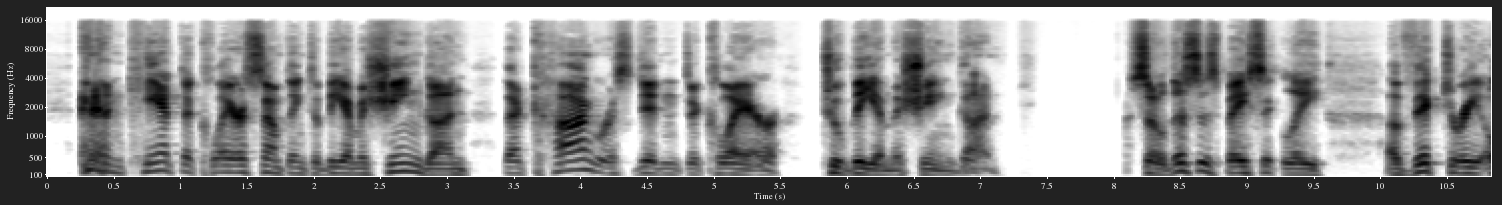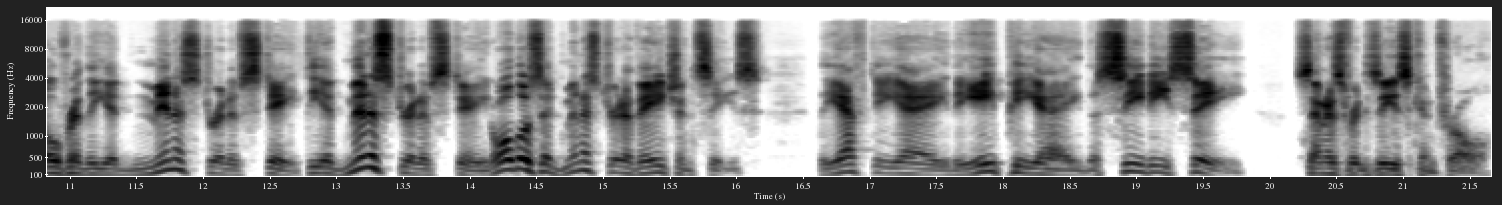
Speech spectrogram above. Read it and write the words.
and can't declare something to be a machine gun that Congress didn't declare to be a machine gun. So, this is basically a victory over the administrative state, the administrative state, all those administrative agencies, the FDA, the EPA, the CDC, Centers for Disease Control,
